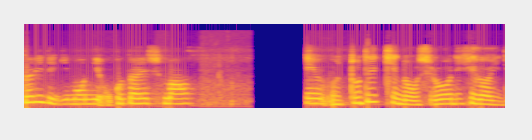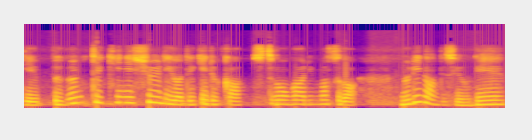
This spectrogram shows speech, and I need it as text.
二人で疑問にお答えします。ウッドデッキのシロアリ被害で部分的に修理ができるか質問がありますが無理なんですよね。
